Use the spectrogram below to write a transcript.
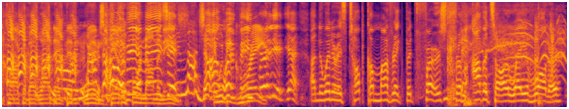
talk about why they Oh, didn't win. imagine. The That would be amazing. nominees. That It would would be be, great. brilliant. Yeah. And the winner is Top Gun Maverick, but first from Avatar Way of Water.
